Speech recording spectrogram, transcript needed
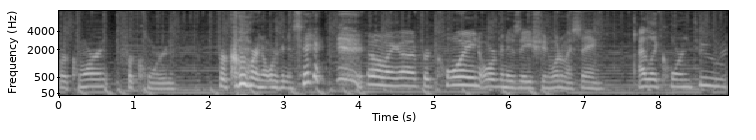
For corn, for corn, for corn organization. oh my god, for coin organization. What am I saying? I like corn too.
